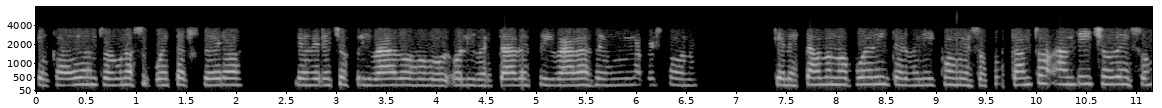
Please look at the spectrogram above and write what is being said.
que cae dentro de una supuesta esfera de derechos privados o, libertades privadas de una persona, que el Estado no puede intervenir con eso. Por tanto, han dicho de eso,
